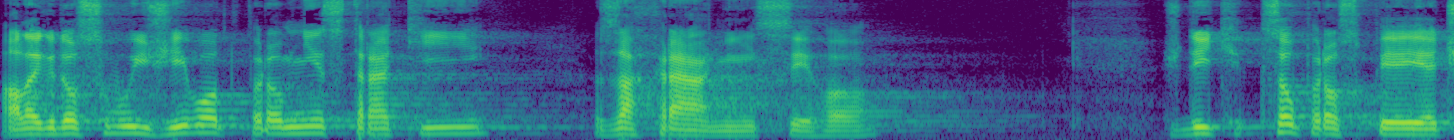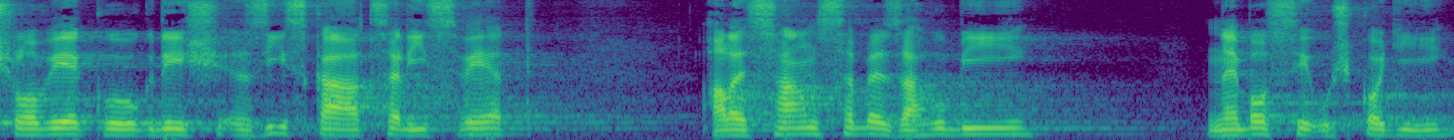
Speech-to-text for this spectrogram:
ale kdo svůj život pro mě ztratí, zachrání si ho. Vždyť co prospěje člověku, když získá celý svět, ale sám sebe zahubí nebo si uškodí?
